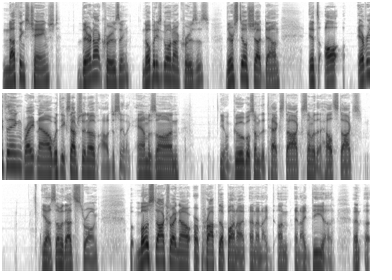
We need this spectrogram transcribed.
Nothing's changed. They're not cruising. Nobody's going on cruises. They're still shut down. It's all everything right now, with the exception of I'll just say like Amazon, you know, Google, some of the tech stocks, some of the health stocks. Yeah, some of that's strong. But most stocks right now are propped up on, a, on, an, on an idea and uh,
